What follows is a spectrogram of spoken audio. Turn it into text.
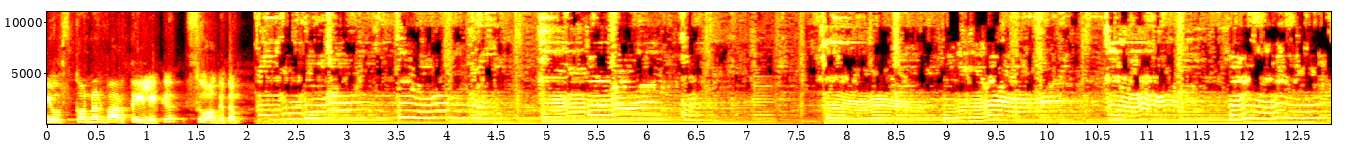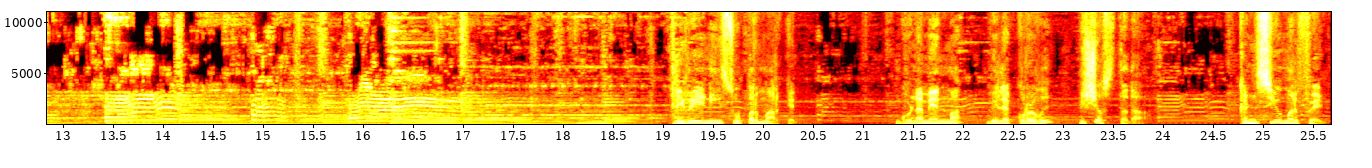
ന്യൂസ് കോർണർ വാർത്തയിലേക്ക് സ്വാഗതം. ത്രിവേണി സൂപ്പർ മാർക്കറ്റ് ഗുണമേന്മ വിലക്കുറവ് വിശ്വസ്തത. കൺസ്യൂമർ ഫെഡ്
